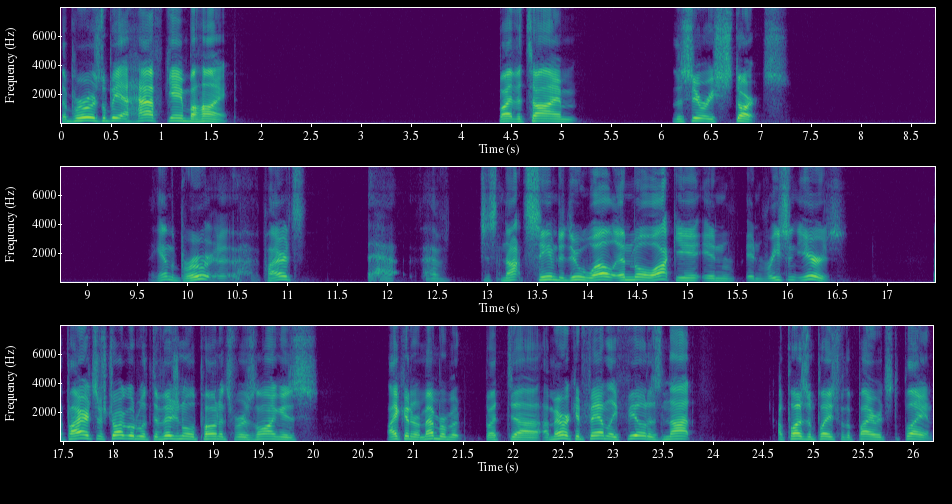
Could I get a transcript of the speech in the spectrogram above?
the Brewers will be a half game behind by the time the series starts. Again, the Brewer, uh, Pirates ha- have just not seemed to do well in Milwaukee in in recent years. The Pirates have struggled with divisional opponents for as long as I can remember, but but uh, American Family Field is not a pleasant place for the Pirates to play in.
